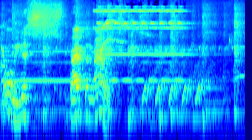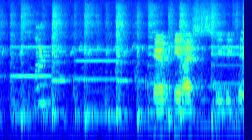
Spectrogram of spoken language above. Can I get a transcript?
Oh, we just spat them out. Okay, okay, let's see the kids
